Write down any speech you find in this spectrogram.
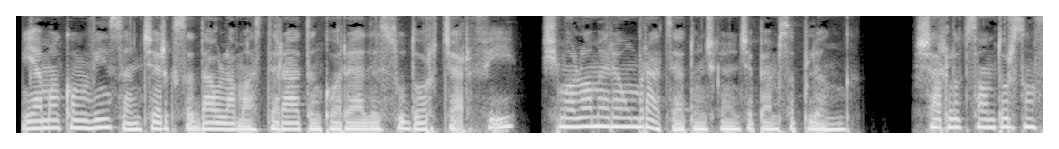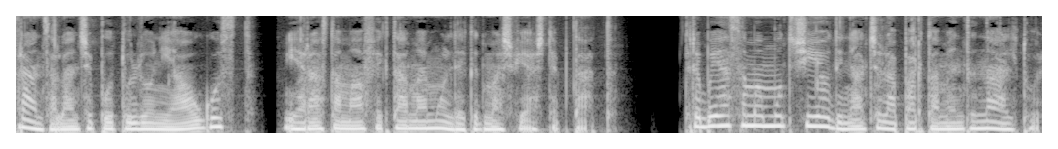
Ea m-a convins să încerc să dau la masterat în Corea de Sud orice ar fi și mă lua mereu în brațe atunci când începeam să plâng. Charlotte s-a întors în Franța la începutul lunii august, iar asta m-a afectat mai mult decât m-aș fi așteptat. Trebuia să mă mut și eu din acel apartament în altul.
